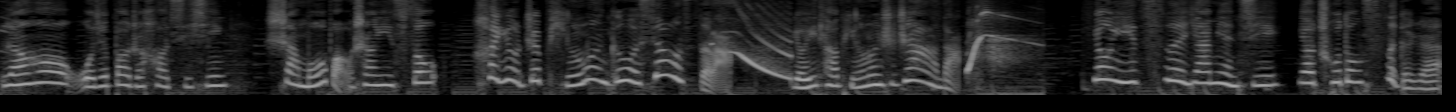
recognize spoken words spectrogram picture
然后我就抱着好奇心上某宝上一搜，哎呦，这评论给我笑死了。有一条评论是这样的：用一次压面机要出动四个人，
